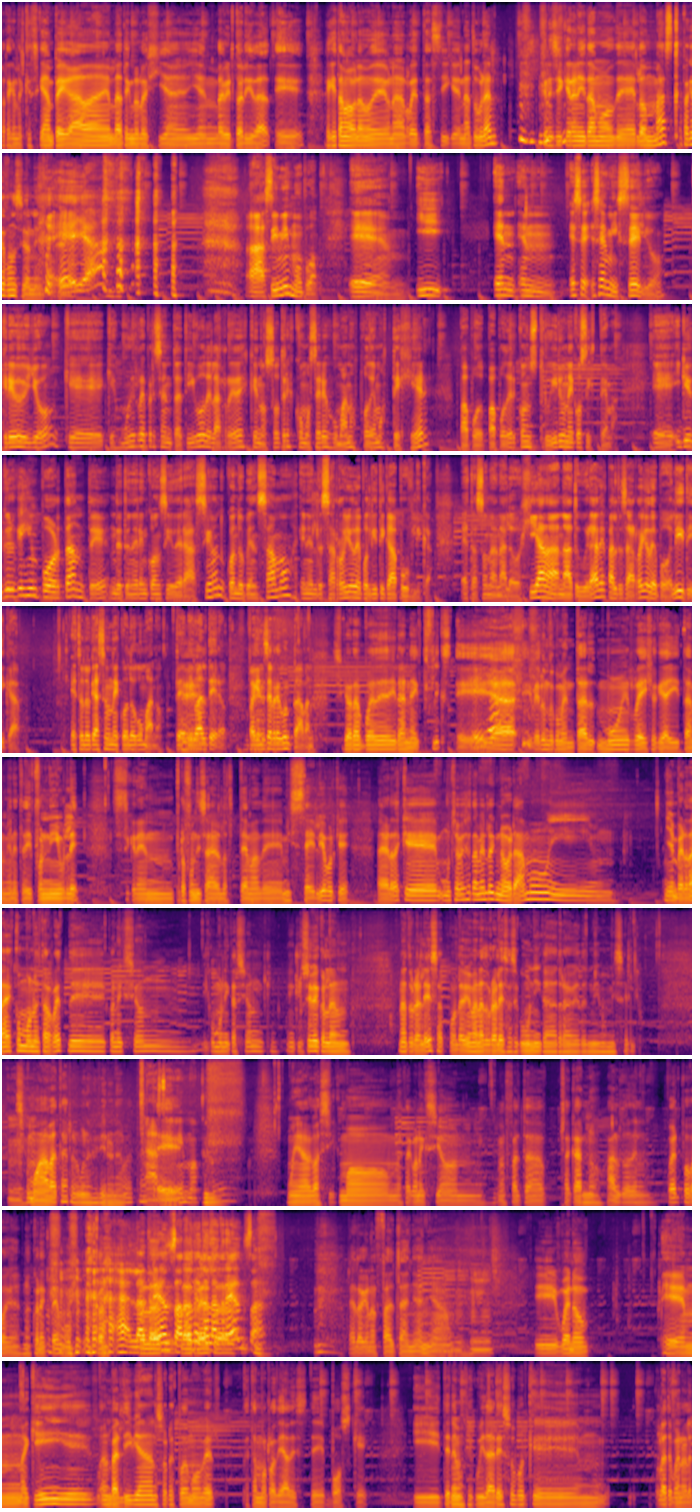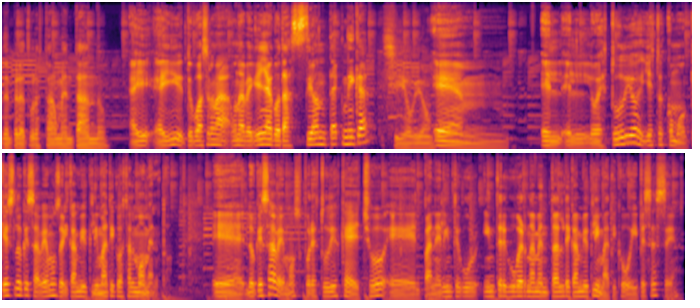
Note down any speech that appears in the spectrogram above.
para que los que se quedan pegadas en la tecnología y en la virtualidad. eh, aquí estamos hablando de una red así que natural, que ni siquiera necesitamos de Elon Musk para que funcione. ¡Ella! Así mismo, po. Eh, y en, en ese, ese micelio, creo yo que, que es muy representativo de las redes que nosotros como seres humanos podemos tejer para poder construir un ecosistema. Eh, y que yo creo que es importante de tener en consideración cuando pensamos en el desarrollo de política pública. Estas son analogías na- naturales para el desarrollo de política. Esto es lo que hace un ecólogo humano. Te Eh, digo altero, para eh. quienes se preguntaban. Así que ahora puede ir a Netflix eh, Ella. y ver un documental muy regio que ahí también está disponible. Si se quieren profundizar en los temas de micelio, porque la verdad es que muchas veces también lo ignoramos y, y en verdad es como nuestra red de conexión y comunicación, inclusive con la naturaleza. Pues la misma naturaleza se comunica a través del mismo micelio. Así Ujú. como Avatar, ¿alguna vez vieron Avatar? Así Eh, mismo. Muy algo así, como esta conexión, nos falta sacarnos algo del cuerpo para que nos conectemos. con- la con trenza, ¿dónde está la trenza? Es lo que nos falta, ñaña. Y bueno, em, aquí en Valdivia nosotros podemos ver, estamos rodeados de bosque y tenemos que cuidar eso porque, em, la, bueno, la temperatura está aumentando. Ahí, ahí te puedo hacer una, una pequeña acotación técnica. Sí, obvio. Em, el- el- los estudios, y esto es como, ¿qué es lo que sabemos del cambio climático hasta el momento? Eh, lo que sabemos por estudios que ha hecho eh, el Panel Intergu- Intergubernamental de Cambio Climático, o IPCC,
